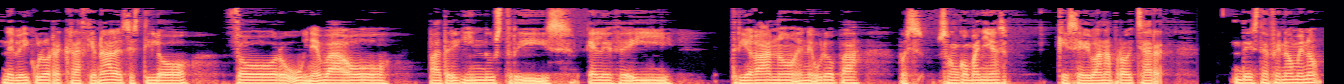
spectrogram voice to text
de vehículos recreacionales estilo Thor, Winnebago, Patrick Industries, LCI, Trigano en Europa, pues son compañías que se van a aprovechar de este fenómeno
